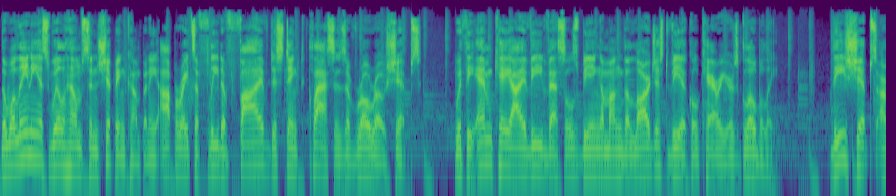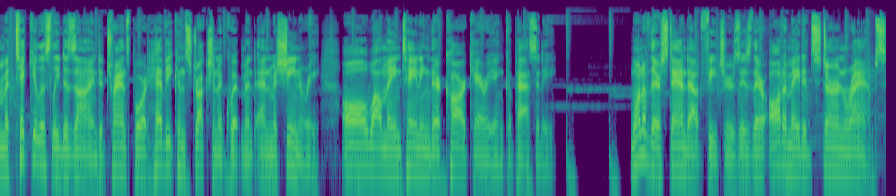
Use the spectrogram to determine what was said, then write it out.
The Wallenius Wilhelmsen Shipping Company operates a fleet of five distinct classes of Ro-Ro ships, with the MKIV vessels being among the largest vehicle carriers globally. These ships are meticulously designed to transport heavy construction equipment and machinery, all while maintaining their car-carrying capacity. One of their standout features is their automated stern ramps,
